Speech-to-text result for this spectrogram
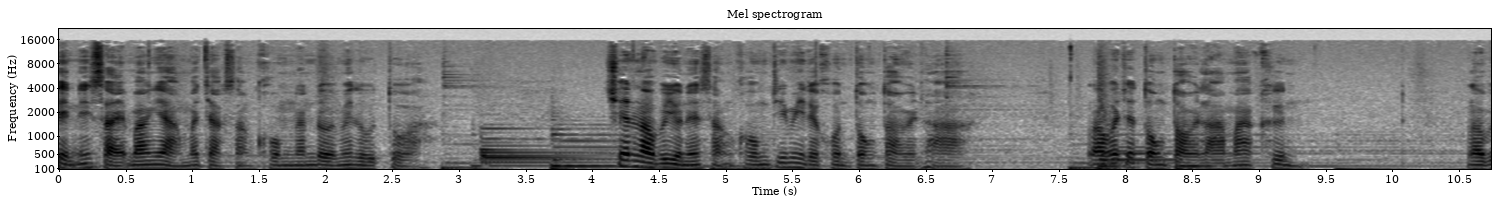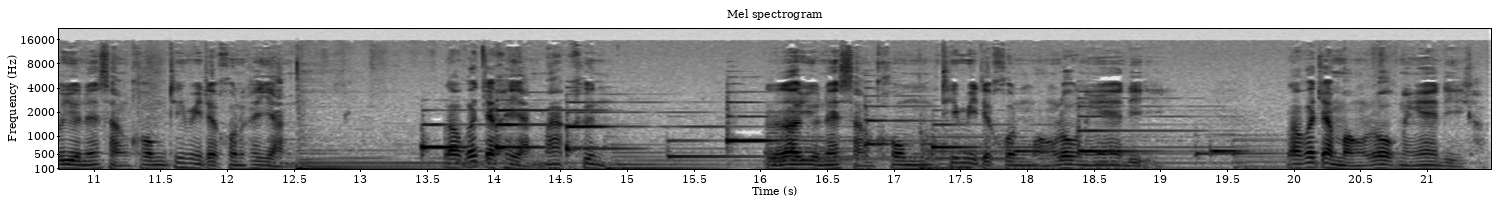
ติดนิสัยบางอย่างมาจากสังคมนั้นโดยไม่รู้ตัว เช่นเราไปอยู่ในสังคมที่มีแต่คนตรงต่อเวลา เราก็จะตรงต่อเวลามากขึ้น เราไปอยู่ในสังคมที่มีแต่คนขยัน เราก็จะขยันมากขึ้น หรือเราอยู่ในสังคมที่มีแต่คนมองโลกในแง่ดี เราก็จะมองโลกในแง่ดีครับ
